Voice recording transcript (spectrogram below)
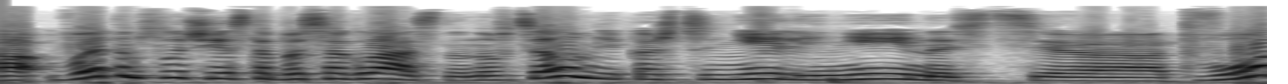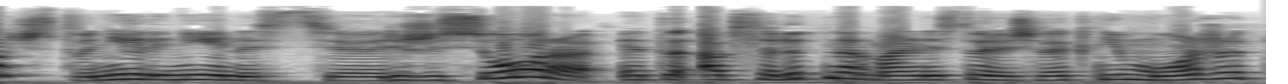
А в этом случае я с тобой согласна, но в целом, мне кажется, нелинейность э, творчества, нелинейность э, режиссера – это абсолютно нормальная история. Человек не может,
